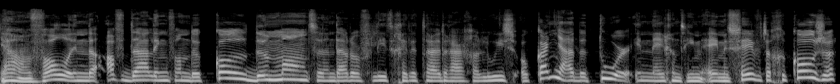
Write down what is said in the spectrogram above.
Ja, een val in de afdaling van de Col de Mante. En daardoor verliet gele truidrager Luis Ocaña de Tour in 1971. Gekozen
